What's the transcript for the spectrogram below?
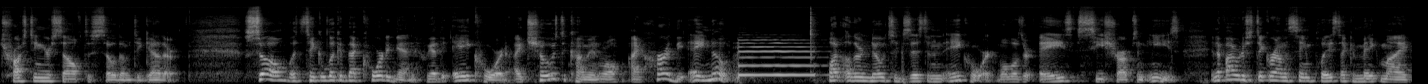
trusting yourself to sew them together. So let's take a look at that chord again. We had the A chord. I chose to come in, well, I heard the A note. What other notes exist in an A chord? Well, those are A's, C sharps, and E's. And if I were to stick around the same place, I can make my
